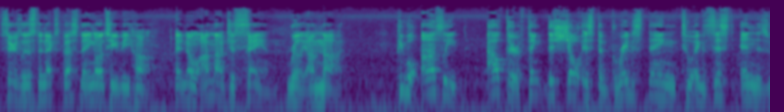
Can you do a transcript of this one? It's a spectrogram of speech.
Seriously, this is the next best thing on TV, huh? And no, I'm not just saying. Really, I'm not. People honestly out there think this show is the greatest thing to exist in this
